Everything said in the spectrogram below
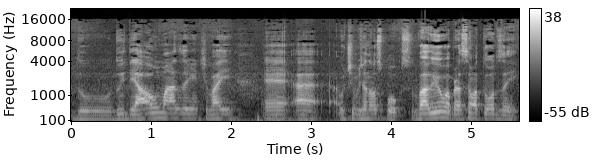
do, do ideal, mas a gente vai é, a, otimizando aos poucos. Valeu, abração a todos aí.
